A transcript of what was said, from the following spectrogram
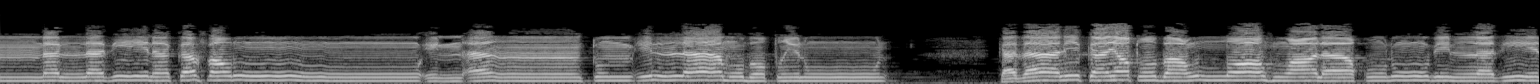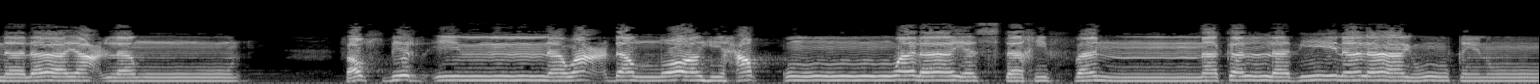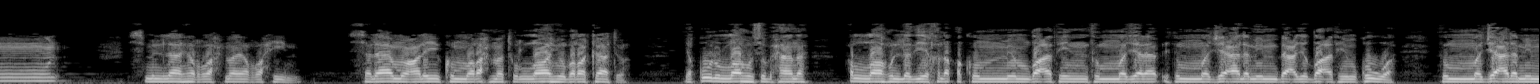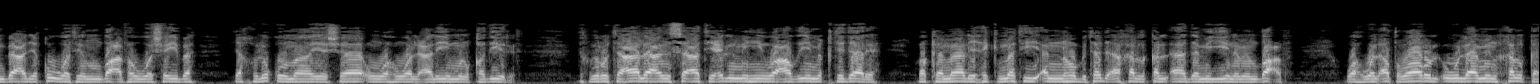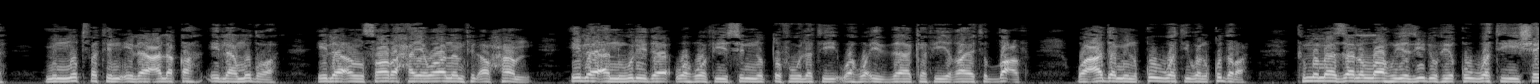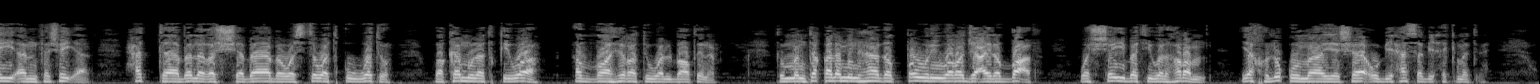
الذين كفروا ان أنتم الا مبطلون كذلك يطبع الله على قلوب الذين لا يعلمون فاصبر ان وعد الله حق ولا يستخفنك الذين لا يوقنون بسم الله الرحمن الرحيم. السلام عليكم ورحمة الله وبركاته. يقول الله سبحانه الله الذي خلقكم من ضعف ثم جعل, ثم جعل من بعد ضعف قوة ثم جعل من بعد قوة ضعفا وشيبة يخلق ما يشاء وهو العليم القدير. يخبر تعالى عن سعة علمه وعظيم اقتداره وكمال حكمته أنه ابتدأ خلق الآدميين من ضعف وهو الأطوار الأولى من خلقه من نطفة إلى علقة إلى مضغة إلى أن صار حيوانا في الأرحام إلى أن ولد وهو في سن الطفولة وهو إذ ذاك في غاية الضعف وعدم القوة والقدرة. ثم ما زال الله يزيد في قوته شيئا فشيئا حتى بلغ الشباب واستوت قوته وكملت قواه الظاهرة والباطنة. ثم انتقل من هذا الطور ورجع إلى الضعف والشيبة والهرم يخلق ما يشاء بحسب حكمته.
